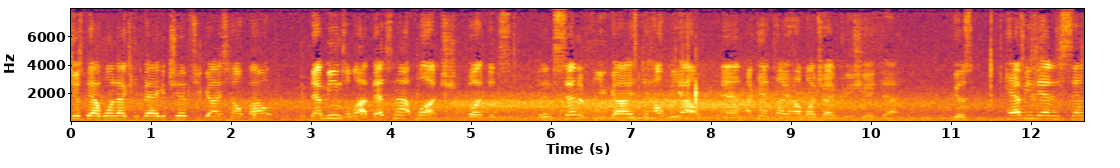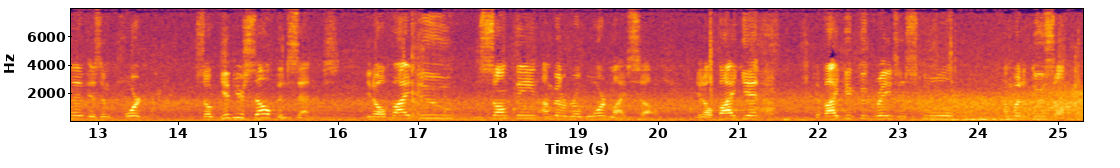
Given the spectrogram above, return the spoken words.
just that one extra bag of chips, you guys help out, that means a lot. That's not much, but it's an incentive for you guys to help me out. And I can't tell you how much I appreciate that. Because having that incentive is important. So give yourself incentives. You know, if I do something, I'm going to reward myself. You know, if I get if I get good grades in school, I'm going to do something.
